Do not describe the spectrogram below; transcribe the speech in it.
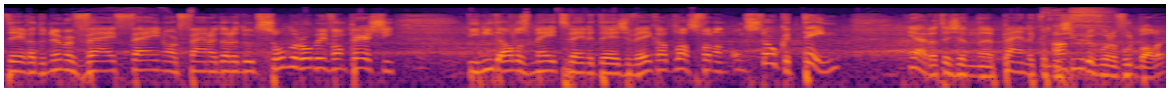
tegen de nummer 5 Feyenoord. Feyenoord dat het doet zonder Robin van Persie. Die niet alles meetrainde deze week. Had last van een ontstoken teen. Ja, dat is een eh, pijnlijke blessure voor een voetballer.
